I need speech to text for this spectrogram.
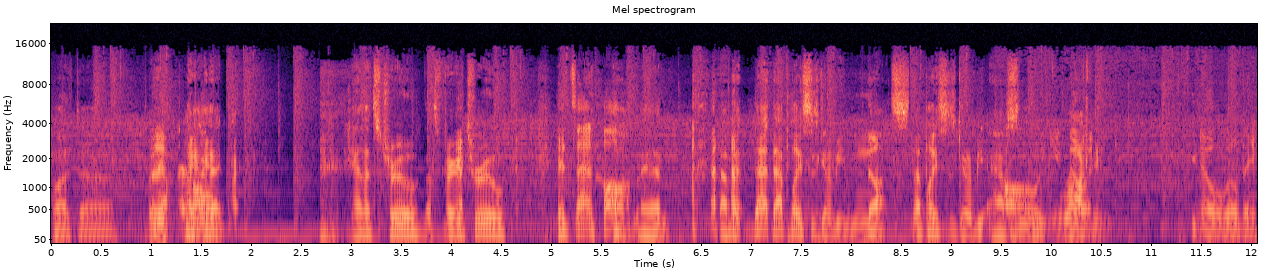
But uh but yeah, I- I- I- yeah, that's true. That's very true. It's at Oh man, I bet that that place is going to be nuts. That place is going to be absolutely Oh, you know rocking. You know it will be.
